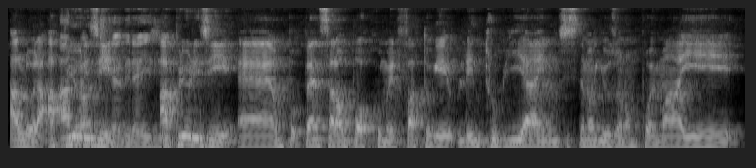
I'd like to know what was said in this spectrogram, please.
Allora, a A priori logica sì, sì. a priori sì, è un po', pensala un po' come il fatto che l'entropia in un sistema chiuso non puoi mai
